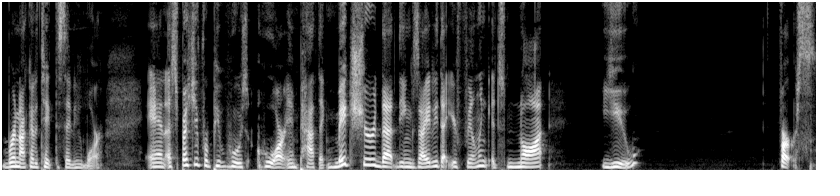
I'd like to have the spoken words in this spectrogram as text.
we're not going to take this anymore and especially for people who's, who are empathic make sure that the anxiety that you're feeling it's not you first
